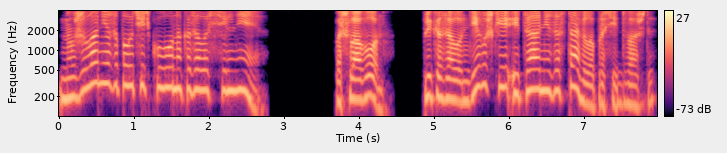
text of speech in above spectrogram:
Но желание заполучить кулон оказалось сильнее. «Пошла вон!» — приказал он девушке, и та не заставила просить дважды.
